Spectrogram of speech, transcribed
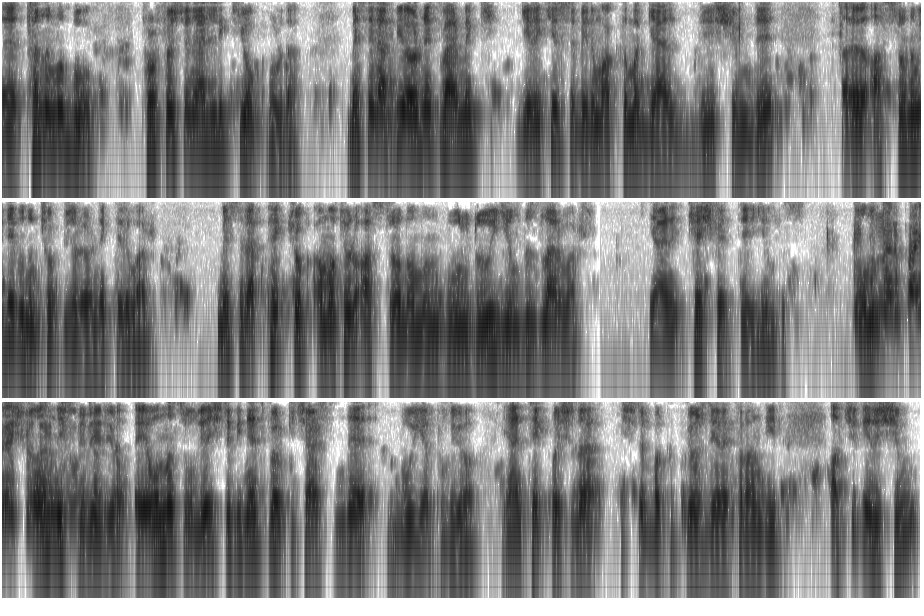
e, tanımı bu. Profesyonellik yok burada. Mesela bir örnek vermek gerekirse benim aklıma geldi şimdi. E, astronomide bunun çok güzel örnekleri var. mesela pek çok amatör astronomun bulduğu yıldızlar var. Yani keşfettiği yıldız. Onun- bunları paylaşıyorlar. Onun ismi ortamda. veriyor. E o nasıl oluyor? İşte bir network içerisinde bu yapılıyor. Yani tek başına işte bakıp gözleyerek falan değil. Açık erişim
